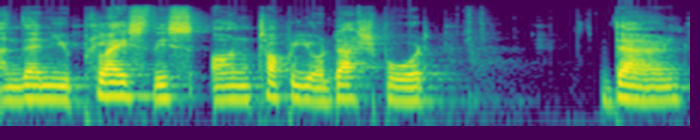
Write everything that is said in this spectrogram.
And then you place this on top of your dashboard down.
